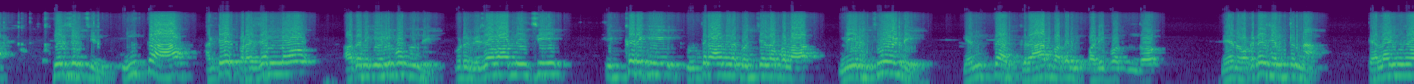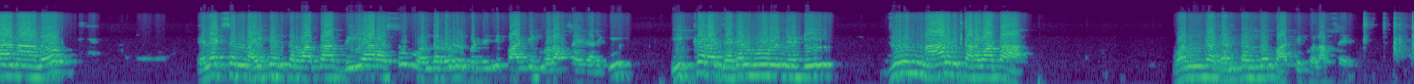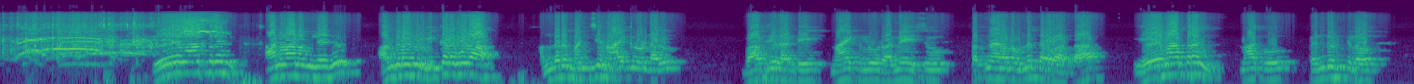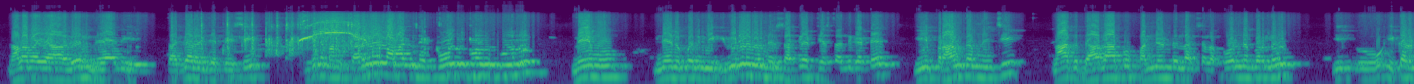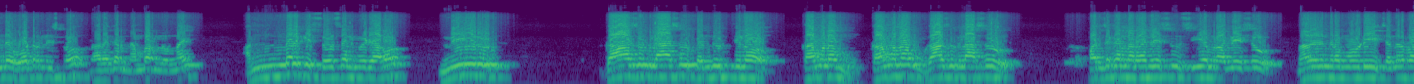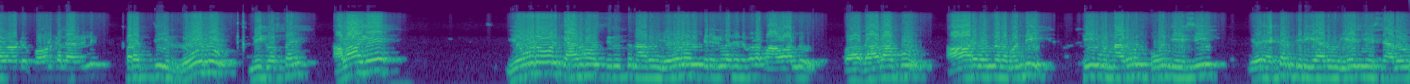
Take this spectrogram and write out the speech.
తెలిసి వచ్చింది. ఇంత అంటే ప్రజల్లో అతనికి వెళ్ళిపోతుంది. ఇప్పుడు విజయవాడ నుంచి ఇక్కడికి ఉత్తరాంధ్రకు వచ్చే లోపల మీరు చూడండి ఎంత గ్రాఫ్ అతనికి పడిపోతుందో. నేను ఒకటే చెప్తున్నా తెలంగాణలో ఎలక్షన్లు అయిపోయిన తర్వాత బీఆర్ఎస్ వంద రోజులు పట్టింది పార్టీ కొలాప్స్ అయ్యేదానికి. ఇక్కడ జగన్మోహన్ రెడ్డి జూన్ నాలుగు తర్వాత వంద గంటల్లో పార్టీ కొలాప్స్ అయింది ఏమాత్రం అనుమానం లేదు. అందులో ఇక్కడ కూడా అందరూ మంచి నాయకులు ఉన్నారు. బాబుజీ లాంటి నాయకులు రమేష్ సత్యనారాయణ ఉన్న తర్వాత ఏమాత్రం నాకు పెందుర్తిలో నలభై ఆరు వేలు వ్యాధి తగ్గాలని చెప్పేసి ఇక్కడ మనం సర్వేలో అలాగే పోలు కోలు పోలు మేము నేను కొన్ని మీకు వీడియోలు నేను సపరేట్ చేస్తాను. ఎందుకంటే ఈ ప్రాంతం నుంచి నాకు దాదాపు పన్నెండు లక్షల ఫోన్ నెంబర్లు ఈ- ఇక్కడ ఉండే ఓటర్ లిస్ట్లో నా దగ్గర నెంబర్లు ఉన్నాయి. అందరికీ సోషల్ మీడియాలో మీరు గాజు గ్లాసు పెందుర్తిలో కమలం కమలం గాజు గ్లాసు పంచగల్ల రమేష్ సీఎం రమేష్ నరేంద్ర మోడీ చంద్రబాబు నాయుడు పవన్ కళ్యాణ్ ప్రతిరోజు మీకు వస్తాయి. అలాగే ఎవరెవరు క్యాన్వాస్ తిరుగుతున్నారు ఎవరెవరు తిరగలేదని కూడా మా వాళ్ళు దాదాపు ఆరు వందల మంది టీం ఉన్నారు. ఫోన్ చేసి ఎక్కడ తిరిగారు ఏం చేసినారు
